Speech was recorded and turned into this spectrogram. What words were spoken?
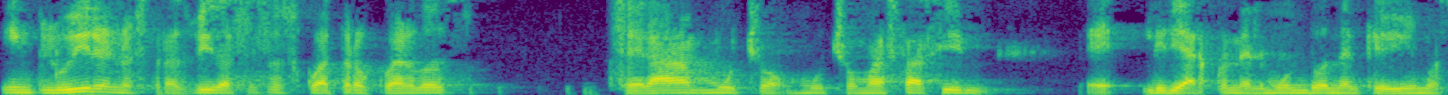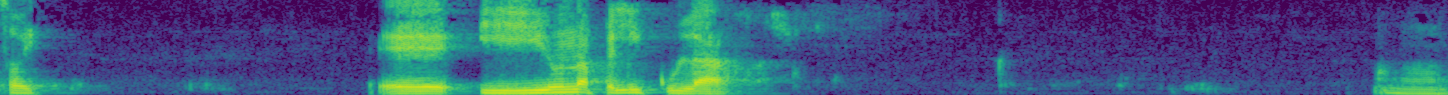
incluir en nuestras vidas esos cuatro acuerdos, será mucho, mucho más fácil eh, lidiar con el mundo en el que vivimos hoy. Eh, y una película. Mm,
